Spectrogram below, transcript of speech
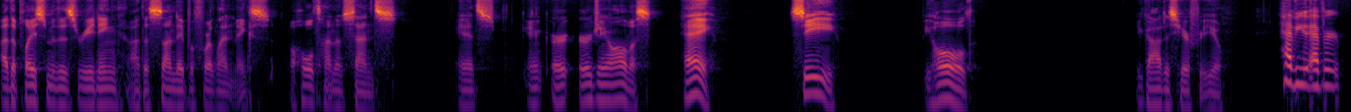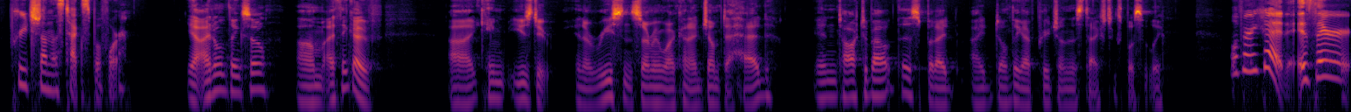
uh, the placement of this reading, uh, the Sunday before Lent, makes a whole ton of sense. And it's ur- urging all of us hey, see, behold, your God is here for you. Have you ever preached on this text before? Yeah, I don't think so. Um, I think I've uh, came used it in a recent sermon where I kind of jumped ahead and talked about this, but I I don't think I've preached on this text explicitly. Well, very good. Is there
